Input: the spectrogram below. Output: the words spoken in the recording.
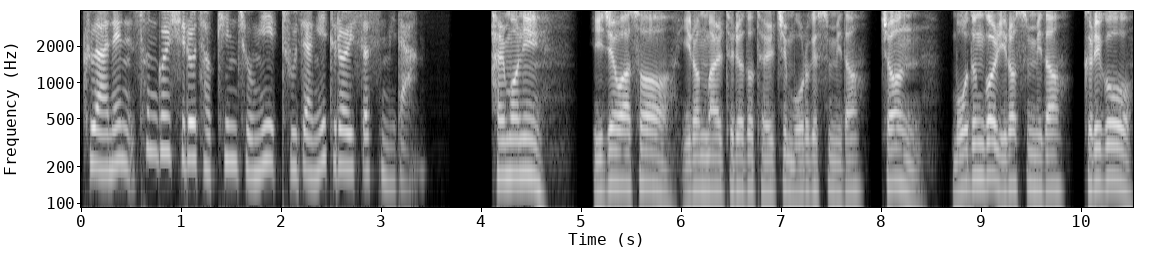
그 안엔 손글씨로 적힌 종이 두 장이 들어 있었습니다. 할머니, 이제 와서 이런 말 드려도 될지 모르겠습니다. 전 모든 걸 잃었습니다. 그리고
